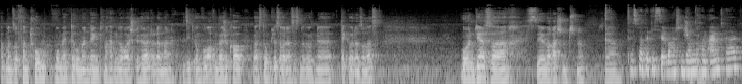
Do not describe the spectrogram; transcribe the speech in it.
hat man so Phantommomente, wo man denkt, man hat ein Geräusch gehört oder man sieht irgendwo auf dem Wäschekorb was Dunkles, aber dann ist es nur irgendeine Decke oder sowas. Und ja, es war sehr überraschend. Ne? Sehr das war wirklich sehr überraschend. Wir haben noch an einem Tag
